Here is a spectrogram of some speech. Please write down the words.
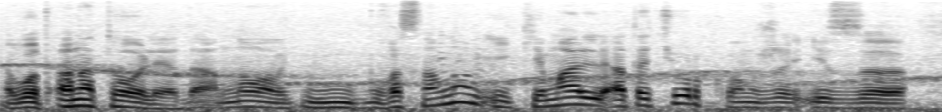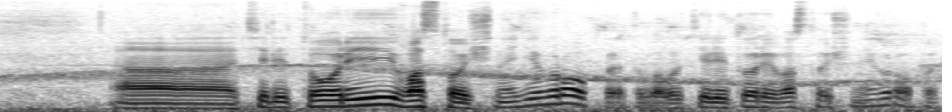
вот Анатолия, да, но в основном и Кемаль Ататюрк, он же из э, территории Восточной Европы, это была территория Восточной Европы.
